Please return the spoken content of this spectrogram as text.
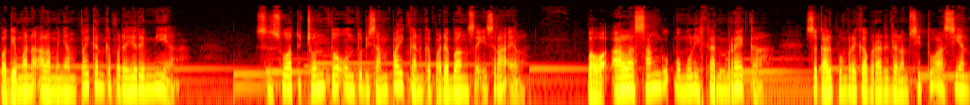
Bagaimana Allah menyampaikan kepada Yeremia sesuatu contoh untuk disampaikan kepada bangsa Israel bahwa Allah sanggup memulihkan mereka sekalipun mereka berada dalam situasi yang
